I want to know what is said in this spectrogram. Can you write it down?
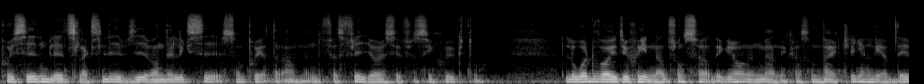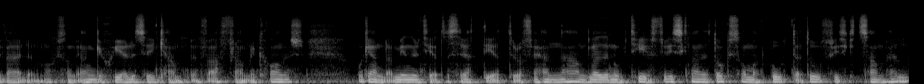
Poesin blir ett slags livgivande elixir som poeten använder för att frigöra sig från sin sjukdom. Lord var ju till skillnad från Södergran en människa som verkligen levde i världen och som engagerade sig i kampen för afroamerikaners och andra minoriteters rättigheter och för henne handlade nog tillfrisknandet också om att bota ett ofriskt samhälle.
